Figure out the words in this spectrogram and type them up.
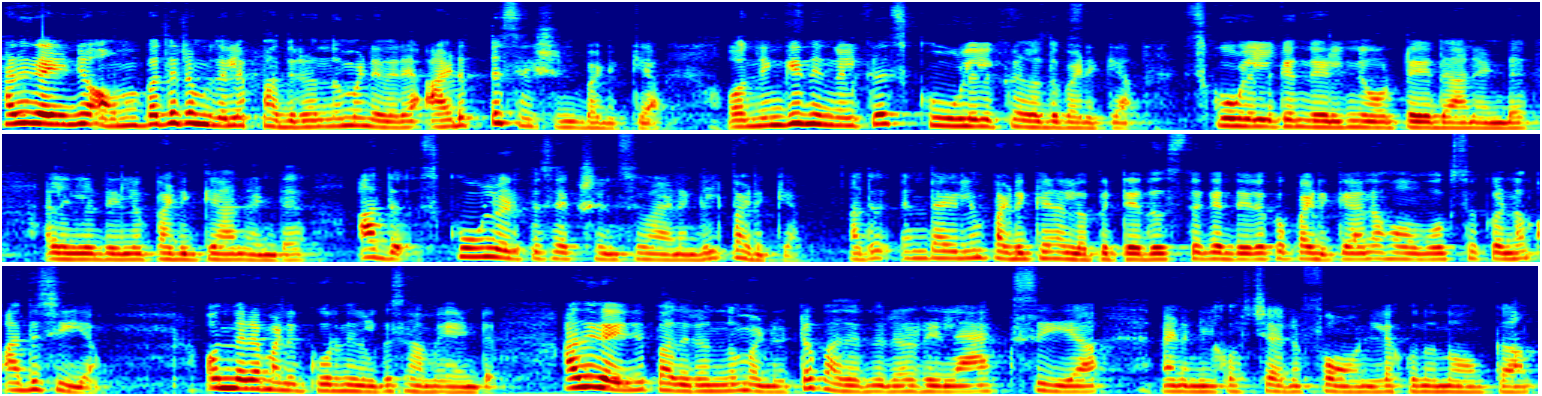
അത് കഴിഞ്ഞ് ഒമ്പതര മുതൽ പതിനൊന്ന് മണി വരെ അടുത്ത സെഷൻ പഠിക്കുക. ഒന്നെങ്കിൽ നിങ്ങൾക്ക് സ്കൂളിലേക്കുള്ളത് പഠിക്കാം. സ്കൂളിലേക്ക് എന്തെങ്കിലും നോട്ട് എഴുതാനുണ്ട് അല്ലെങ്കിൽ എന്തെങ്കിലും പഠിക്കാനുണ്ട്. അത് സ്കൂളിലെടുത്ത സെക്ഷൻസ് വേണമെങ്കിൽ പഠിക്കാം. അത് എന്തായാലും പഠിക്കണമല്ലോ പിറ്റേ ദിവസത്തേക്ക് എന്തെങ്കിലുമൊക്കെ പഠിക്കാനോ ഹോംവർക്സ് ഒക്കെ ഉണ്ടോ അത് ചെയ്യാം. ഒന്നര മണിക്കൂർ നിങ്ങൾക്ക് സമയമുണ്ട്. അത് കഴിഞ്ഞ് പതിനൊന്ന് മണി തൊട്ട് പതിനൊന്നര റിലാക്സ് ചെയ്യുക. വേണമെങ്കിൽ കുറച്ച് നേരം ഫോണിലൊക്കെ ഒന്ന് നോക്കാം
